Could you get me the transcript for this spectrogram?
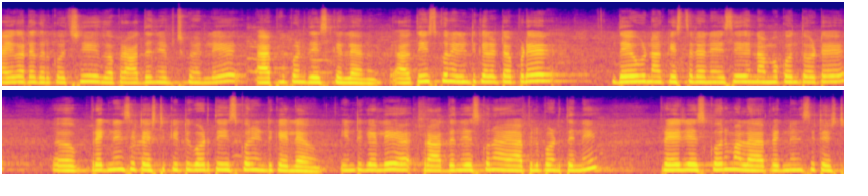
అయ్యగారి దగ్గరికి వచ్చి ఇక ప్రార్థన చేయించుకొని వెళ్ళి యాపిల్ పండు తీసుకెళ్ళాను. తీసుకుని ఇంటికి వెళ్ళేటప్పుడే దేవుడు నాకు ఇస్తాడనేసి నమ్మకంతో ప్రెగ్నెన్సీ టెస్ట్ కిట్ కూడా తీసుకొని ఇంటికి వెళ్ళాము. ఇంటికి వెళ్ళి ప్రార్థన చేసుకొని ఆ యాపిల్ పండు తిని ప్రే చేసుకొని మళ్ళీ ప్రెగ్నెన్సీ టెస్ట్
